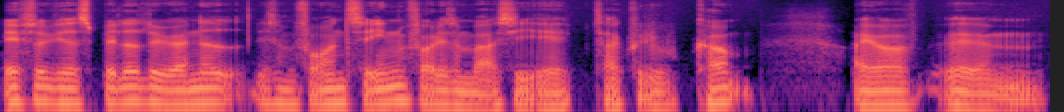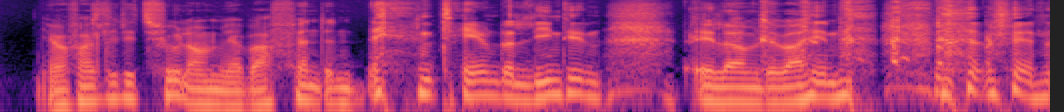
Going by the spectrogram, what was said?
efter vi havde spillet, løb jeg ned ligesom foran scenen, for ligesom bare at sige, hey, tak fordi du kom. Og jeg var, øhm, jeg var faktisk lidt i tvivl om, om jeg bare fandt en, en dame, der lignede hende, eller om det var hende. men,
